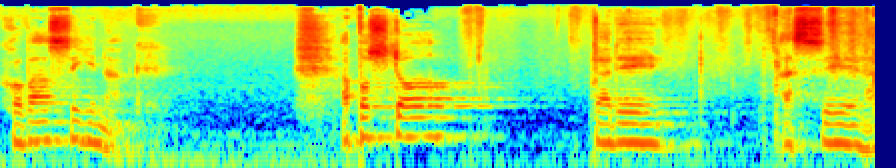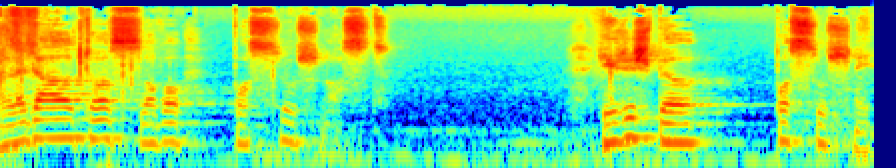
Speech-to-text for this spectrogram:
chová se jinak. Apostol tady asi hledal to slovo poslušnost. Ježíš byl poslušný.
